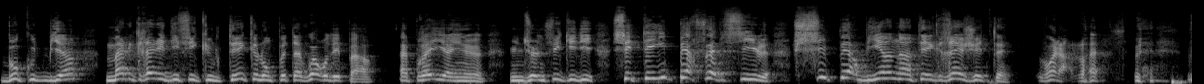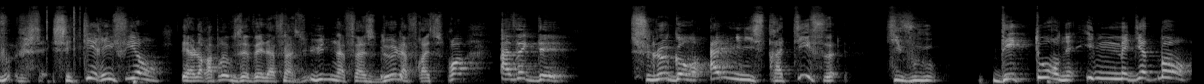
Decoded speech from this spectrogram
beaucoup de bien, malgré les difficultés que l'on peut avoir au départ. Après, il y a une, une jeune fille qui dit C'était hyper facile, super bien intégré j'étais. Voilà. C'est terrifiant. Et alors après, vous avez la phase 1, la phase 2, la phase 3, avec des slogans administratifs qui vous détourne immédiatement.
